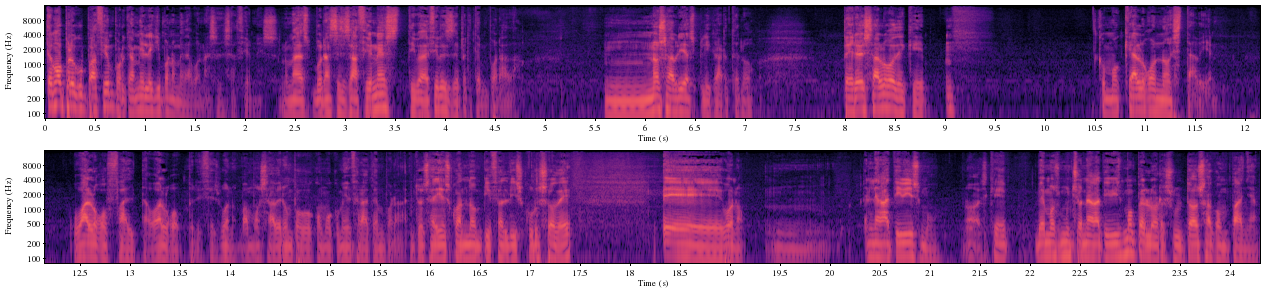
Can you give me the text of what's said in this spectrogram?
tengo preocupación porque a mí el equipo no me da buenas sensaciones. No me da buenas sensaciones, te iba a decir, desde pretemporada. Mm, no sabría explicártelo. Pero es algo de que. Mm, como que algo no está bien. O algo falta, o algo. Pero dices, bueno, vamos a ver un poco cómo comienza la temporada. Entonces ahí es cuando empieza el discurso de. Eh, bueno, mm, el negativismo. No, es que vemos mucho negativismo, pero los resultados acompañan.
